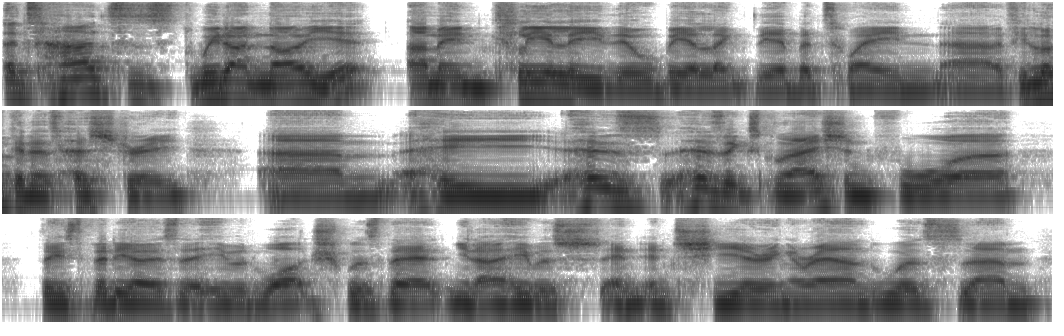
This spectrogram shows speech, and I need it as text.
it's hard to, we don't know yet. I mean, clearly there will be a link there between, uh, if you look at his history, um, he, his, his explanation for these videos that he would watch was that, you know, he was, and, and sharing around was, um,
